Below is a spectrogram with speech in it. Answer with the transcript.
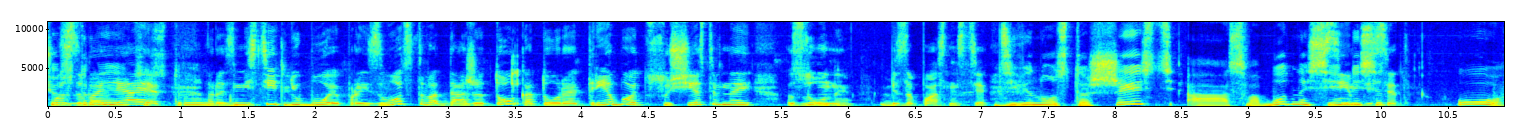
позволяет строите, разместить любое производство, даже то, которое требует существенной зоны безопасности. 96, а свободно 70. 70. О,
